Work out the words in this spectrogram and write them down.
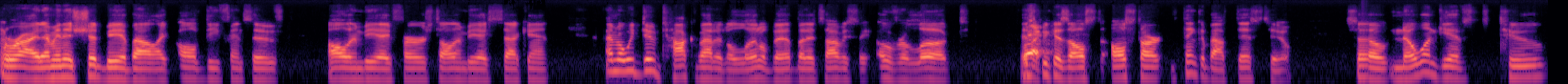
Right. I mean, it should be about like all defensive, all NBA first, all NBA second. I mean, we do talk about it a little bit, but it's obviously overlooked. It's right. because all all start think about this too. So no one gives two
